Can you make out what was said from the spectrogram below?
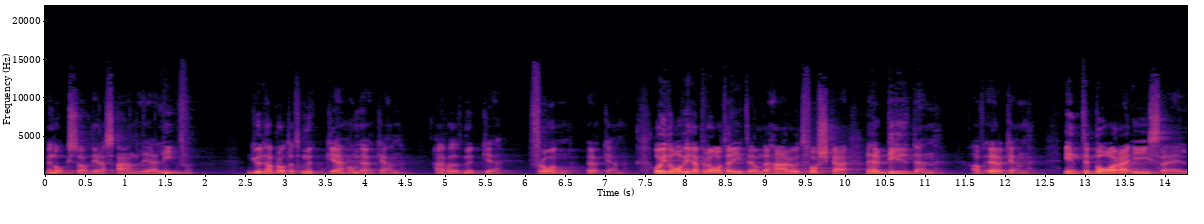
men också av deras andliga liv. Gud har pratat mycket om öken. Han har pratat mycket från öken. Och idag vill jag prata lite om det här och utforska den här bilden av öken. Inte bara i Israel,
